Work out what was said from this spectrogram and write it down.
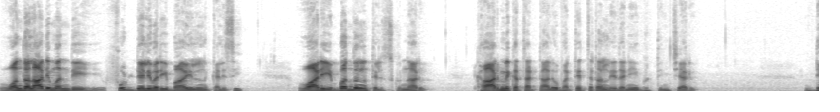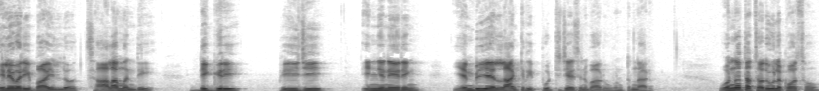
వందలాది మంది ఫుడ్ డెలివరీ బాయ్లను కలిసి వారి ఇబ్బందులను తెలుసుకున్నారు. కార్మిక చట్టాలు వర్తించడం లేదని గుర్తించారు. డెలివరీ బాయ్ల్లో చాలామంది డిగ్రీ పీజీ ఇంజనీరింగ్ ఎంబీఏ లాంటివి పూర్తి చేసిన వారు ఉంటున్నారు. ఉన్నత చదువుల కోసం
